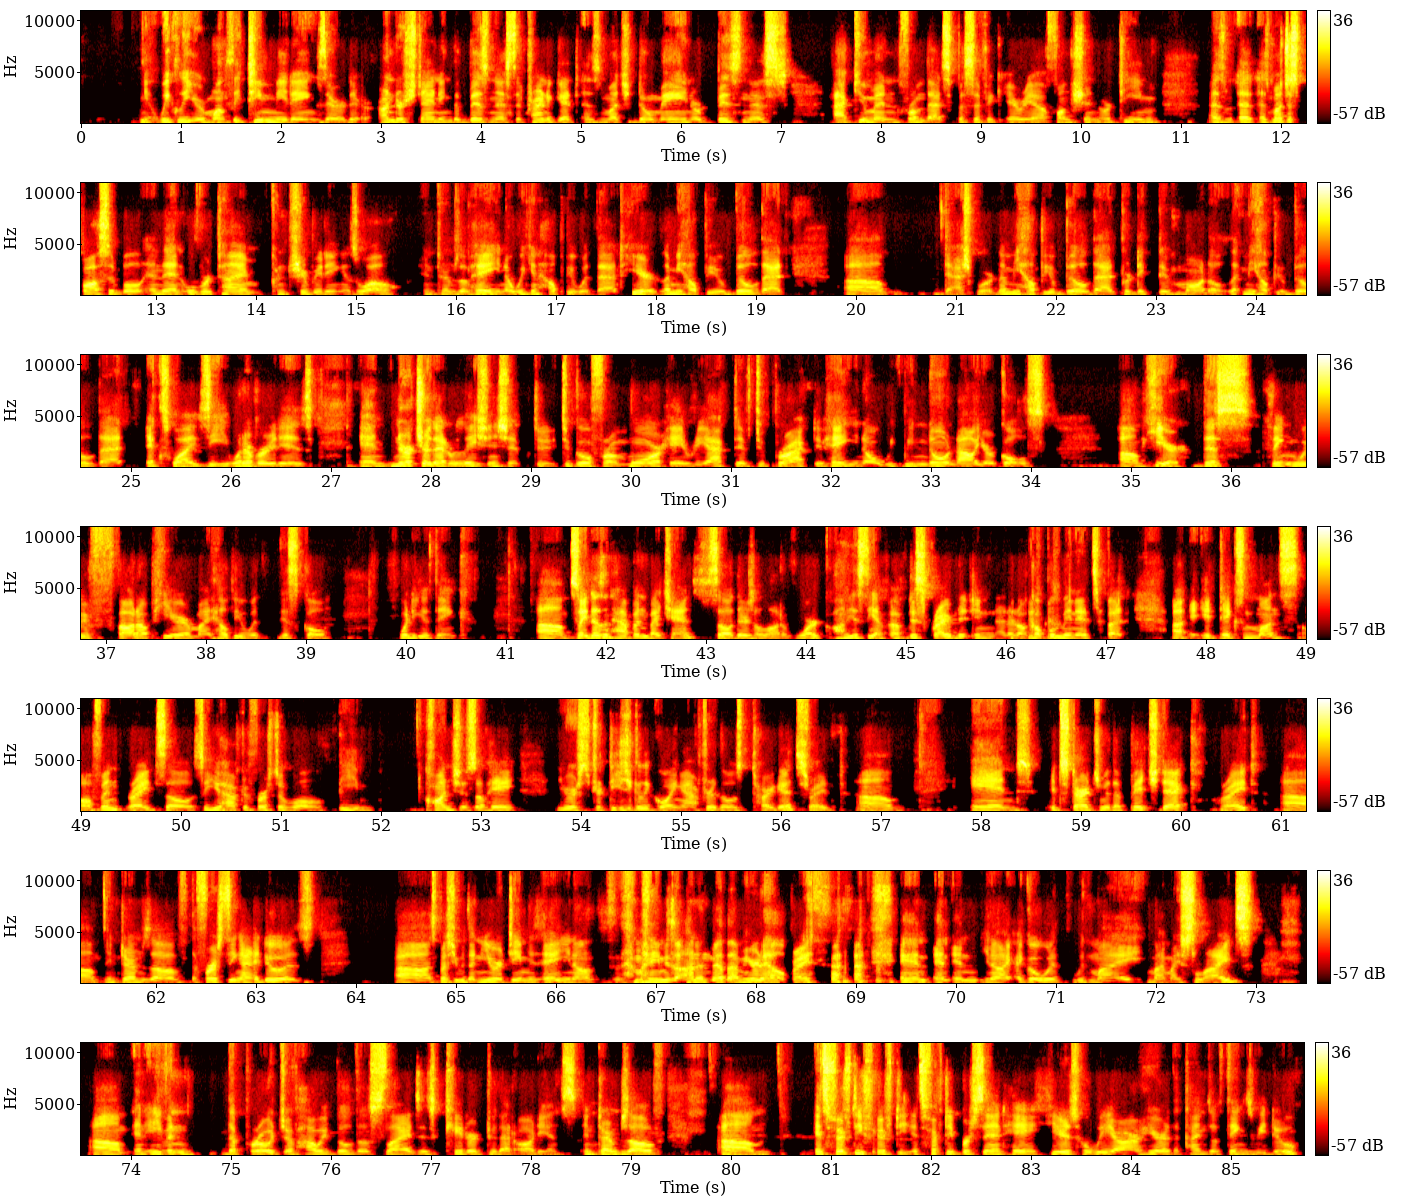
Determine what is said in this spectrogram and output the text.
you know, weekly or monthly team meetings. They're, they're understanding the business. They're trying to get as much domain or business acumen from that specific area, function, or team as, as much as possible. And then over time, contributing as well in terms of, hey, you know, we can help you with that. Here, let me help you build that um, dashboard. Let me help you build that predictive model. Let me help you build that XYZ, whatever it is, and nurture that relationship to, to go from more, hey, reactive to proactive. Hey, you know, we, we know now your goals. Um, here, this thing we've thought up here might help you with this goal. What do you think? Um, so it doesn't happen by chance. So there's a lot of work. Obviously, I've, I've described it in I don't know a couple minutes, but uh, it, it, takes months often, right? So so you have to first of all be conscious of hey, you're strategically going after those targets, right? Um, and it starts with a pitch deck, right? Um, in terms of the first thing I do is uh, especially with the newer team, is hey, you know, my name is Anand Mehta. I'm here to help, right? and and and you know, I, I, go with with my my my slides, um, and even the approach of how we build those slides is catered to that audience in terms of um, it's 50 50 it's 50% hey here's who we are. Here are the kinds of things we do.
